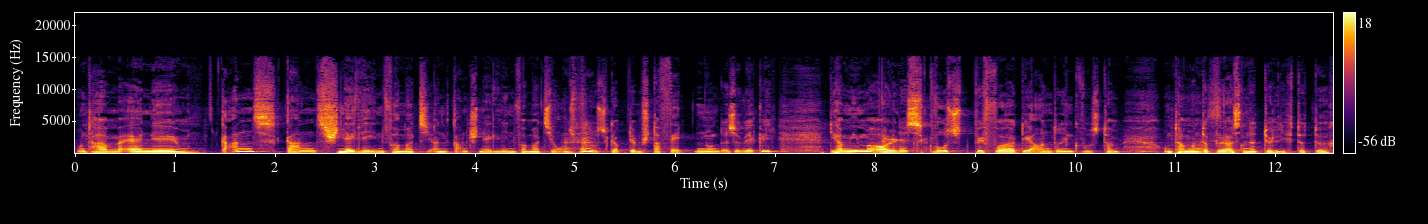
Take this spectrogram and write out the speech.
und haben eine ganz, ganz schnelle Information, einen ganz schnellen Informationsfluss mhm. gehabt. Die haben Stafetten und also wirklich, die haben immer alles gewusst, bevor die anderen gewusst haben und haben ja, an der Börse natürlich dadurch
